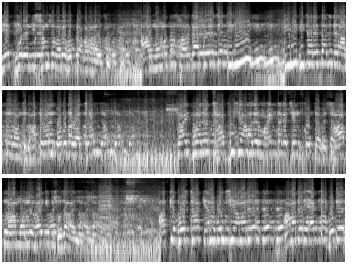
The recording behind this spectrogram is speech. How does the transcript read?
রেপ করে নৃশংসভাবে হত্যা করা হয়েছে। আর মমতা সরকারে রয়েছে, তিনি তিনি বিচারের দাবিতে রাস্তায় নামছে ভাবতে পারেন কতটা লজ্জা। তাই দু হাজার ছাব্বিশে আমাদের মাইন্ডটাকে চেঞ্জ করতে হবে। সাপ নাম মরলে ভাই কিন্তু সোজা হয় না। আজকে দোষটা কেন বলছি আমাদের? আমাদের একটা ভোটের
